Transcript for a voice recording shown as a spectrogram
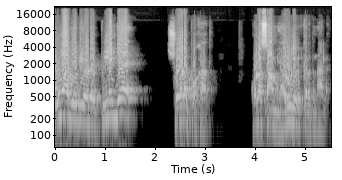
பூமாதேவியோட பிள்ளைங்க சோட போகாது குலசாமி அருள் இருக்கிறதுனால.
